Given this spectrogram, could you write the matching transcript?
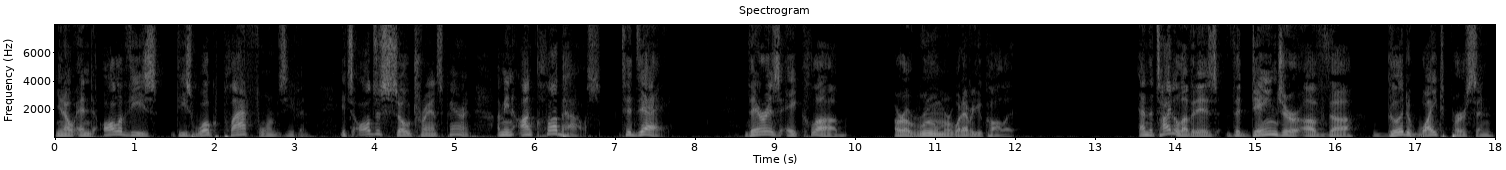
You know, and all of these these woke platforms even. It's all just so transparent. I mean, on Clubhouse today, there is a club or a room or whatever you call it And the title of it is The Danger of the Good White Person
